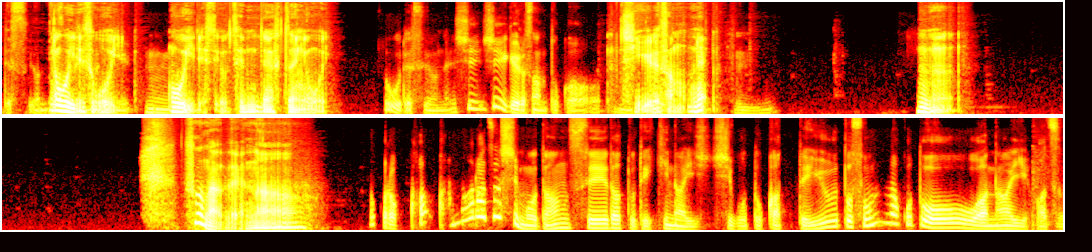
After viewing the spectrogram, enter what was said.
ですよね。多いです多い。うん多いですよ。全然普通に多い。そうですよね。シシーゲルさんとか。シーゲルさんもね。うん。うん。そうなんだよな。だからずしも男性だとできない仕事かっていうと、そんなことはないはずっ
